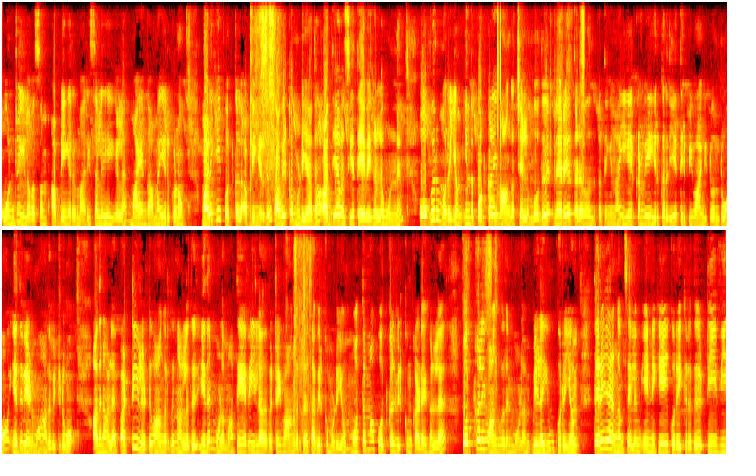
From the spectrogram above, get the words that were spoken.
ஒன்று இலவசம் அப்படிங்கிற மாதிரி சலுகைகளை மயங்காமல் இருக்கணும். மளிகை பொருட்கள் அப்படிங்கிறது தவிர்க்க முடியாத அத்தியாவசிய தேவைகளில் ஒன்று ஒவ்வொரு முறையும் இந்த பொருட்களை வாங்க செல்லும்போது நிறைய தடவை வந்து பார்த்திங்கன்னா ஏற்கனவே இருக்கிறதையே திருப்பி வாங்கிட்டு வந்துடுவோம். எது வேணுமோ அதை விட்டுடுவோம். அதனால் பட்டியலிட்டு வாங்குறது நல்லது. இதன் மூலமாக தேவையில்லாதவற்றை வாங்குறத தவிர்க்க முடியும். மொத்தமாக பொருட்கள் விற்கும் கடைகளில் பொருட்களை வாங்குவதன் மூலம் விலையும் குறையும். திரையரங்கம் செல்லும் எண்ணிக்கையை குறைக்கிறது. டிவி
